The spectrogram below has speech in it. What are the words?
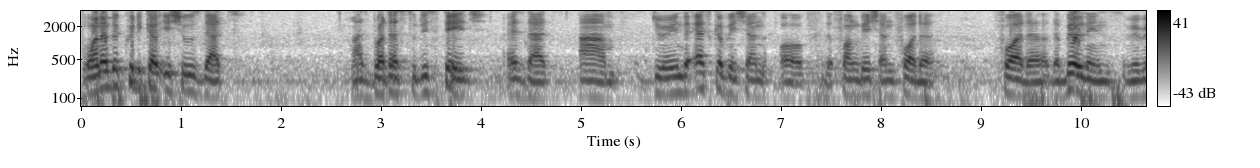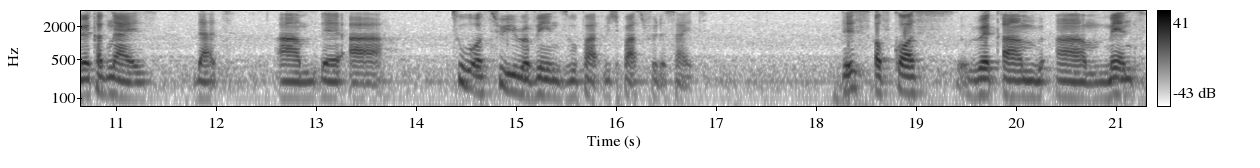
One of the critical issues that has brought us to this stage is that um, during the excavation of the foundation for the, for the, the buildings, we recognize that um, there are two or three ravines which pass through the site. This, of course, um, um, meant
